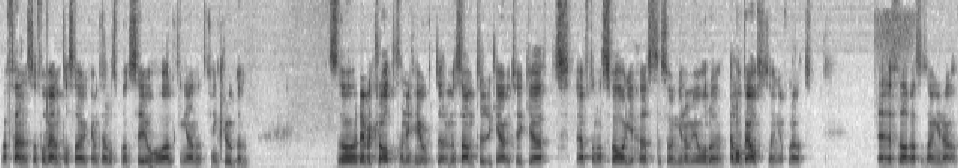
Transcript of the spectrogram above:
vad fansen förväntar sig, kan inte heller sponsorer och allting annat kring klubben. Så det är väl klart att han är hotad, men samtidigt kan jag tycka att efter den svaga höstsäsongen de gjorde, eller vårsäsongen förlåt, eh, förra säsongen då,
